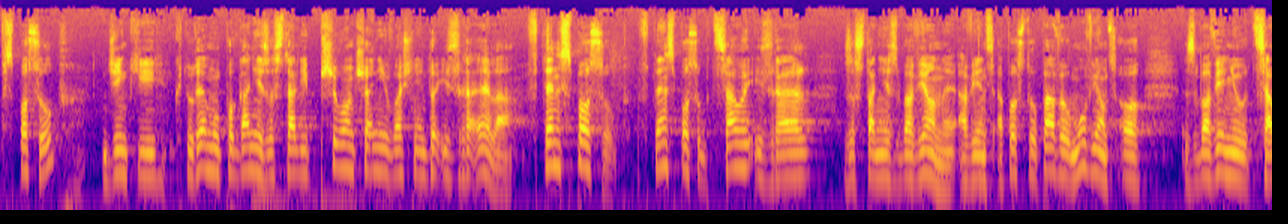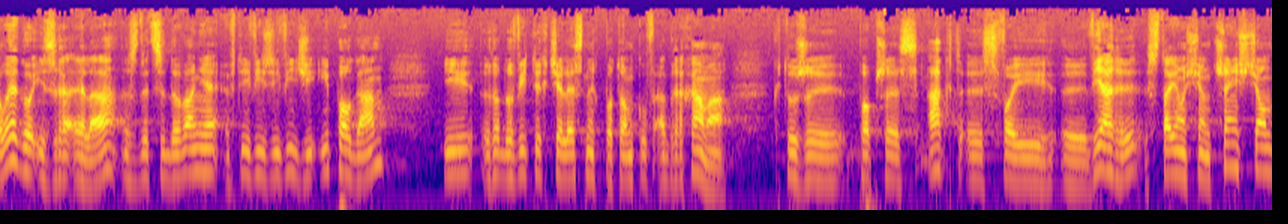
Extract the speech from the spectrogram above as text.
W sposób, dzięki któremu poganie zostali przyłączeni właśnie do Izraela. W ten sposób, w ten sposób cały Izrael zostanie zbawiony. A więc apostoł Paweł, mówiąc o zbawieniu całego Izraela, zdecydowanie w tej wizji widzi i pogan, i rodowitych cielesnych potomków Abrahama, którzy poprzez akt y, swojej y, wiary stają się częścią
